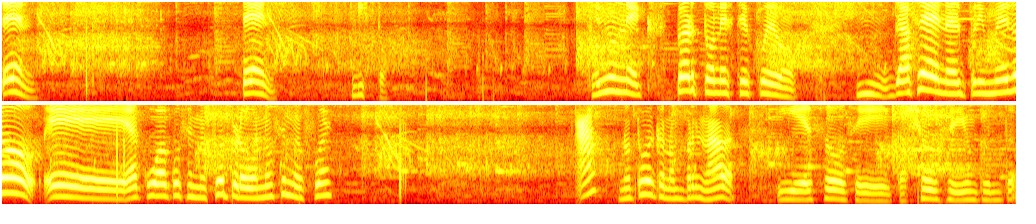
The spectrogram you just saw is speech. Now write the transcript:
Ten. Listo. Soy un experto en este juego. Mm, ya sé, en el primero eh, se me fue, pero no se me fue. Ah, no tuve que romper nada. Y eso se cayó, se dio cuenta.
